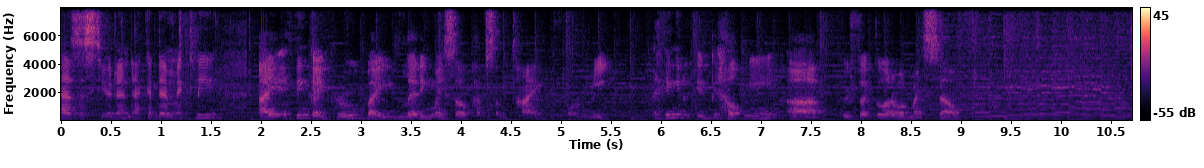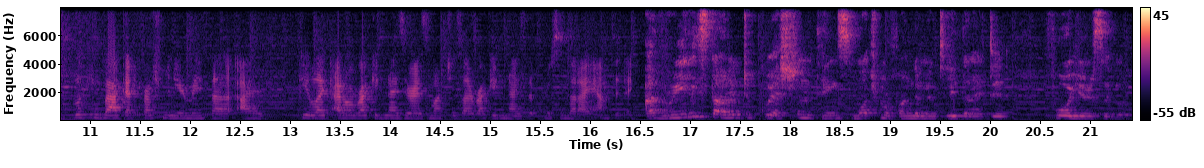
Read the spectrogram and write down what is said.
as a student academically. I, I think I grew by letting myself have some time for me. I think it, it helped me uh, reflect a lot about myself. Looking back at freshman year Maitha, I feel like I don't recognize her as much as I recognize the person that I am today. I've really started to question things much more fundamentally than I did four years ago.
